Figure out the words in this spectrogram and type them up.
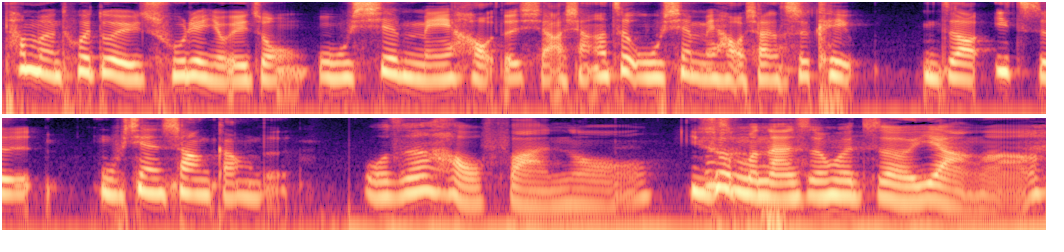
他们会对于初恋有一种无限美好的遐想，而这无限美好想是可以。你知道一直无限上纲的，我真的好烦哦！你说什么男生会这样啊？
